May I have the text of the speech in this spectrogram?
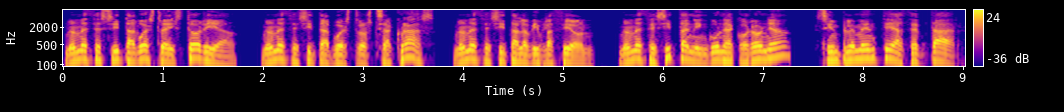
no necesita vuestra historia, no necesita vuestros chakras, no necesita la vibración, no necesita ninguna corona, simplemente aceptar,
